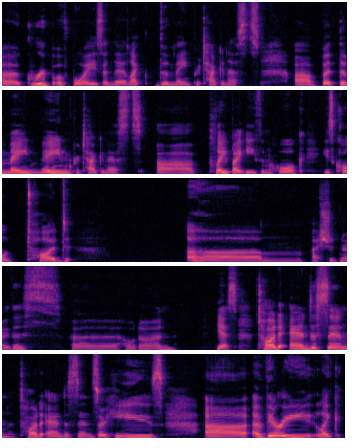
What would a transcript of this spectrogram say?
a group of boys, and they're like the main protagonists. Uh, but the main main protagonists, uh, played by Ethan Hawke, he's called Todd um, I should know this. Uh, hold on. Yes, Todd Anderson. Todd Anderson. So he's uh, a very like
